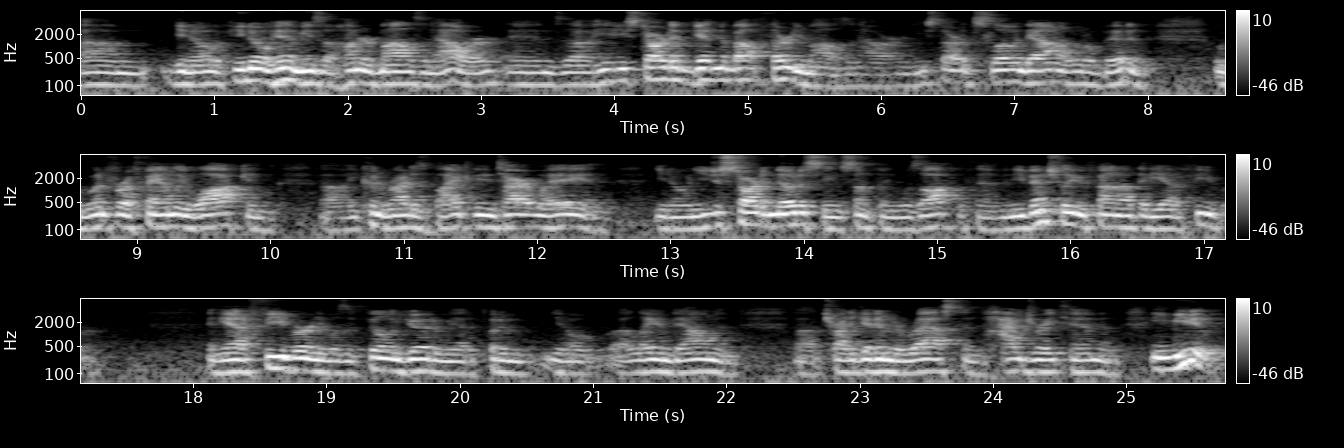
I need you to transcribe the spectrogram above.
um, you know, if you know him, he's 100 miles an hour, and uh, he started getting about 30 miles an hour, and he started slowing down a little bit, and we went for a family walk, and uh, he couldn't ride his bike the entire way, and you know, and you just started noticing something was off with him, and eventually we found out that he had a fever, and he had a fever, and he wasn't feeling good, and we had to put him, you know, uh, lay him down and uh, try to get him to rest and hydrate him, and immediately,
